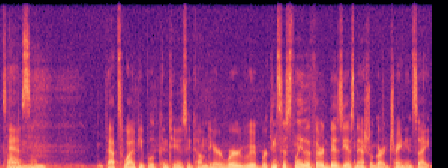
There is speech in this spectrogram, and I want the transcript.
It's awesome. That's why people continuously come to here. We're, we're consistently the third busiest National Guard training site.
